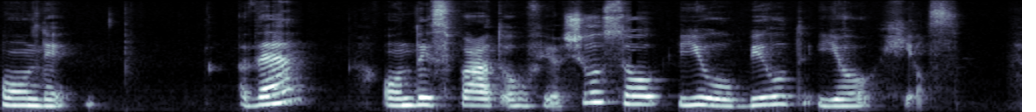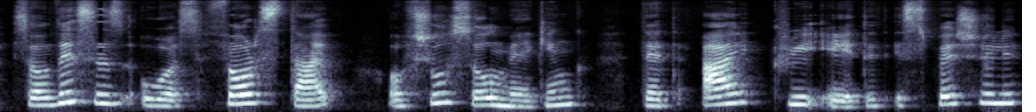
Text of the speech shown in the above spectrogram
only then on this part of your shoe sole you will build your heels. So this is was first type of shoe sole making that I created especially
